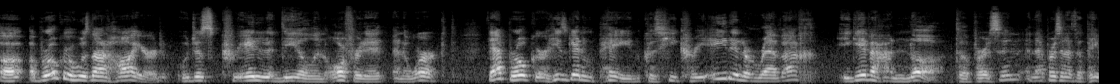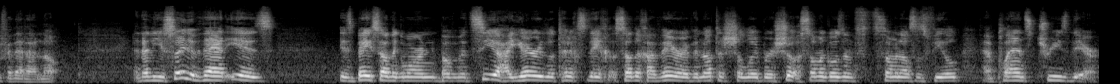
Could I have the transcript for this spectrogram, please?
Uh, a broker who was not hired, who just created a deal and offered it and it worked, that broker, he's getting paid because he created a revach, he gave a hana to a person, and that person has to pay for that hana. And then the aside of that is is based on the Gemara in Bava Metzia, Someone goes in someone else's field and plants trees there.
